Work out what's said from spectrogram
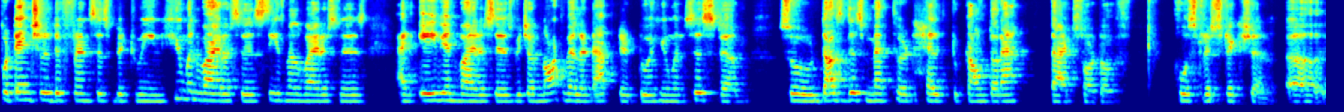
potential differences between human viruses, seasonal viruses, and avian viruses, which are not well adapted to a human system. So, does this method help to counteract that sort of host restriction? Uh,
